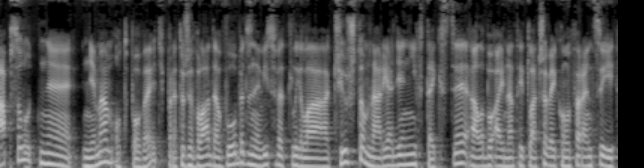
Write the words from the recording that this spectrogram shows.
Absolútne nemám odpoveď, pretože vláda vôbec nevysvetlila, či už v tom nariadení v texte, alebo aj na tej tlačovej konferencii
